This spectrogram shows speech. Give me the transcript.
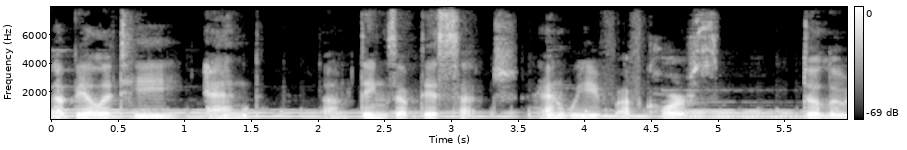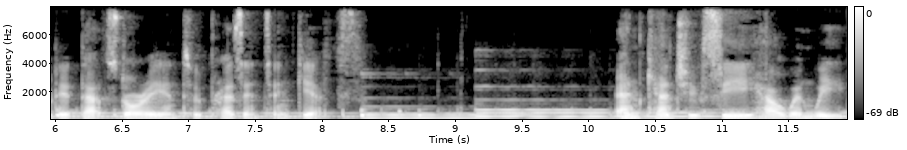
ability, and um, things of this such. And we've, of course, diluted that story into presents and gifts. And can't you see how when we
